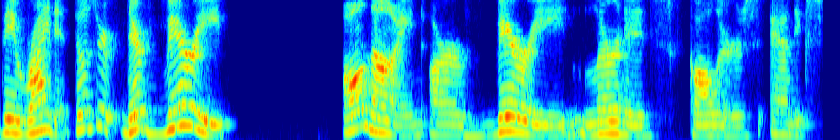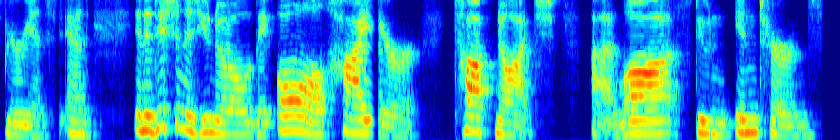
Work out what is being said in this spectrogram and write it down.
they write it. Those are they're very all nine are very learned scholars and experienced. And in addition, as you know, they all hire top-notch uh, law student interns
